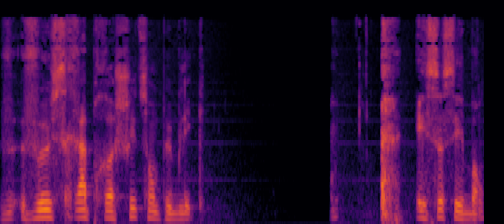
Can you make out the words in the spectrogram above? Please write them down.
veut se rapprocher de son public. Et ça, c'est bon.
